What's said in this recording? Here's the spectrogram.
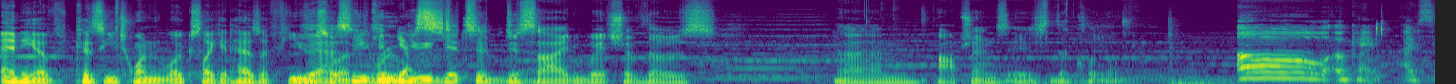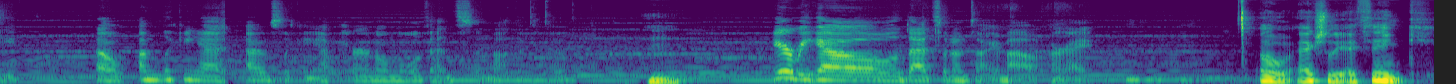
any of because each one looks like it has a few. yeah, so, so, a you can Yes. you get to decide which of those um, options is the clue. Oh, okay. I see. Oh, I'm looking at. I was looking at paranormal events and not the clue. Hmm. Here we go. That's what I'm talking about. All right. Oh, actually, I think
